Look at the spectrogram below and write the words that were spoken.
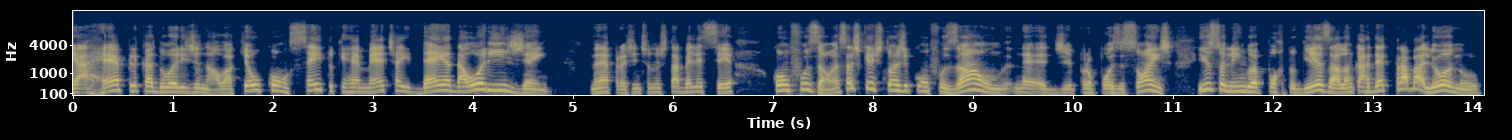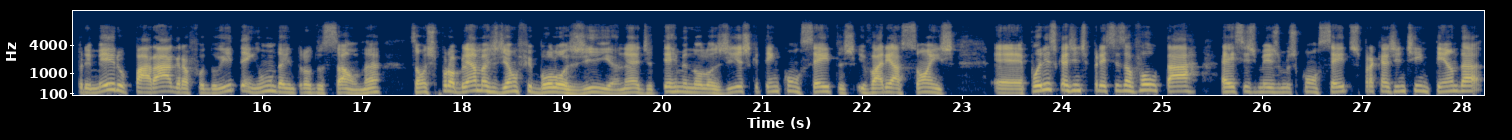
é a réplica do original. Aqui é o conceito que remete à ideia da origem, né? Para a gente não estabelecer confusão. Essas questões de confusão, né, de proposições, isso língua portuguesa, Allan Kardec trabalhou no primeiro parágrafo do item 1 da introdução, né? São os problemas de anfibologia, né, de terminologias que têm conceitos e variações é por isso que a gente precisa voltar a esses mesmos conceitos para que a gente entenda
